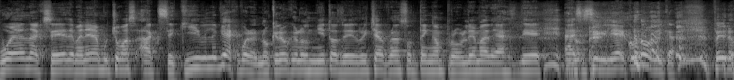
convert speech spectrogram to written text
puedan acceder de manera mucho más asequible al viaje. Bueno, no creo que los nietos de Richard Branson tengan problemas de, de accesibilidad económica, pero...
